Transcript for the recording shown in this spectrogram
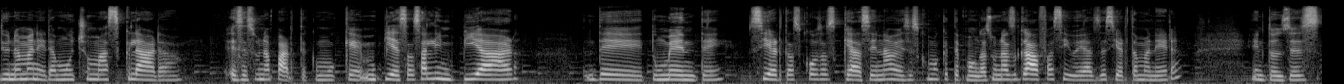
de una manera mucho más clara. Esa es una parte, como que empiezas a limpiar de tu mente ciertas cosas que hacen a veces como que te pongas unas gafas y veas de cierta manera. Entonces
